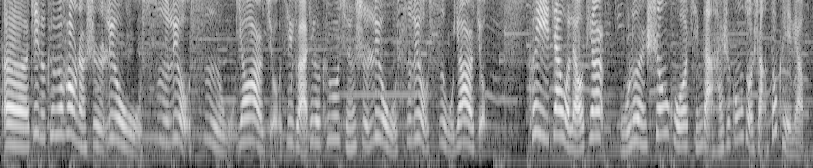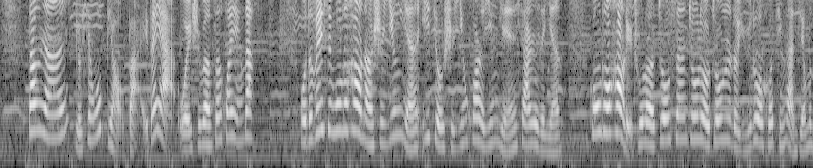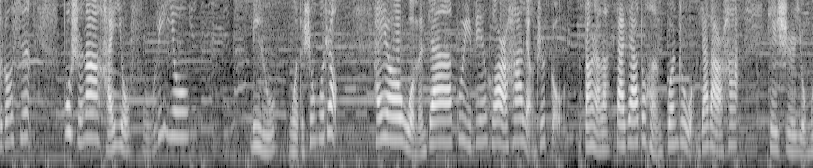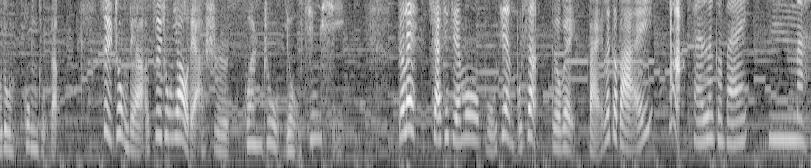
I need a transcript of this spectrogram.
呃，这个 QQ 号呢是六五四六四五幺二九，记住啊，这个 QQ 群是六五四六四五幺二九。可以加我聊天儿，无论生活、情感还是工作上都可以聊。当然有向我表白的呀，我也是万分欢迎的。我的微信公众号呢是樱言，依旧是樱花的樱，炎夏日的炎。公众号里除了周三、周六、周日的娱乐和情感节目的更新，不时呢还有福利哟。例如我的生活照，还有我们家贵宾和二哈两只狗。当然了，大家都很关注我们家的二哈，这是有目共睹的。最重的呀，最重要的呀是关注有惊喜。得嘞，下期节目不见不散，各位拜了个拜，拜了个拜，嗯嘛。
